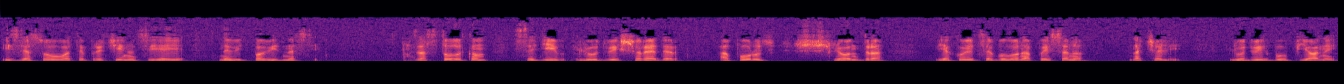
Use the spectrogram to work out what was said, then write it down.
і з'ясовувати причину цієї невідповідності. За столиком сидів Людвіг Шредер, а поруч шльондра, в якої це було написано на чолі. Людвіг був п'яний,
